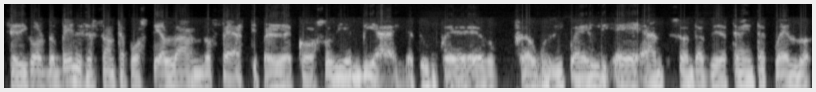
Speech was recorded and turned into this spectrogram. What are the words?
se ricordo bene, 60 posti all'anno offerti per il corso di MBA, dunque ero fra uno di quelli e sono andato direttamente a quello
